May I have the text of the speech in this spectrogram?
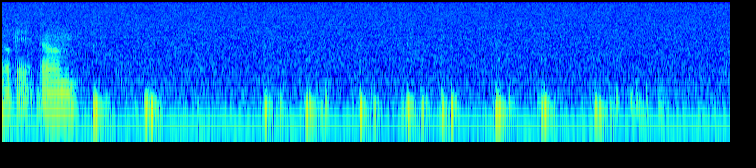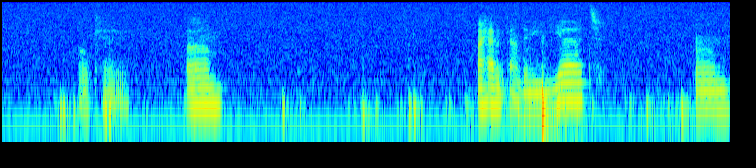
Okay, um... Okay. Um... I haven't found any yet. Um...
